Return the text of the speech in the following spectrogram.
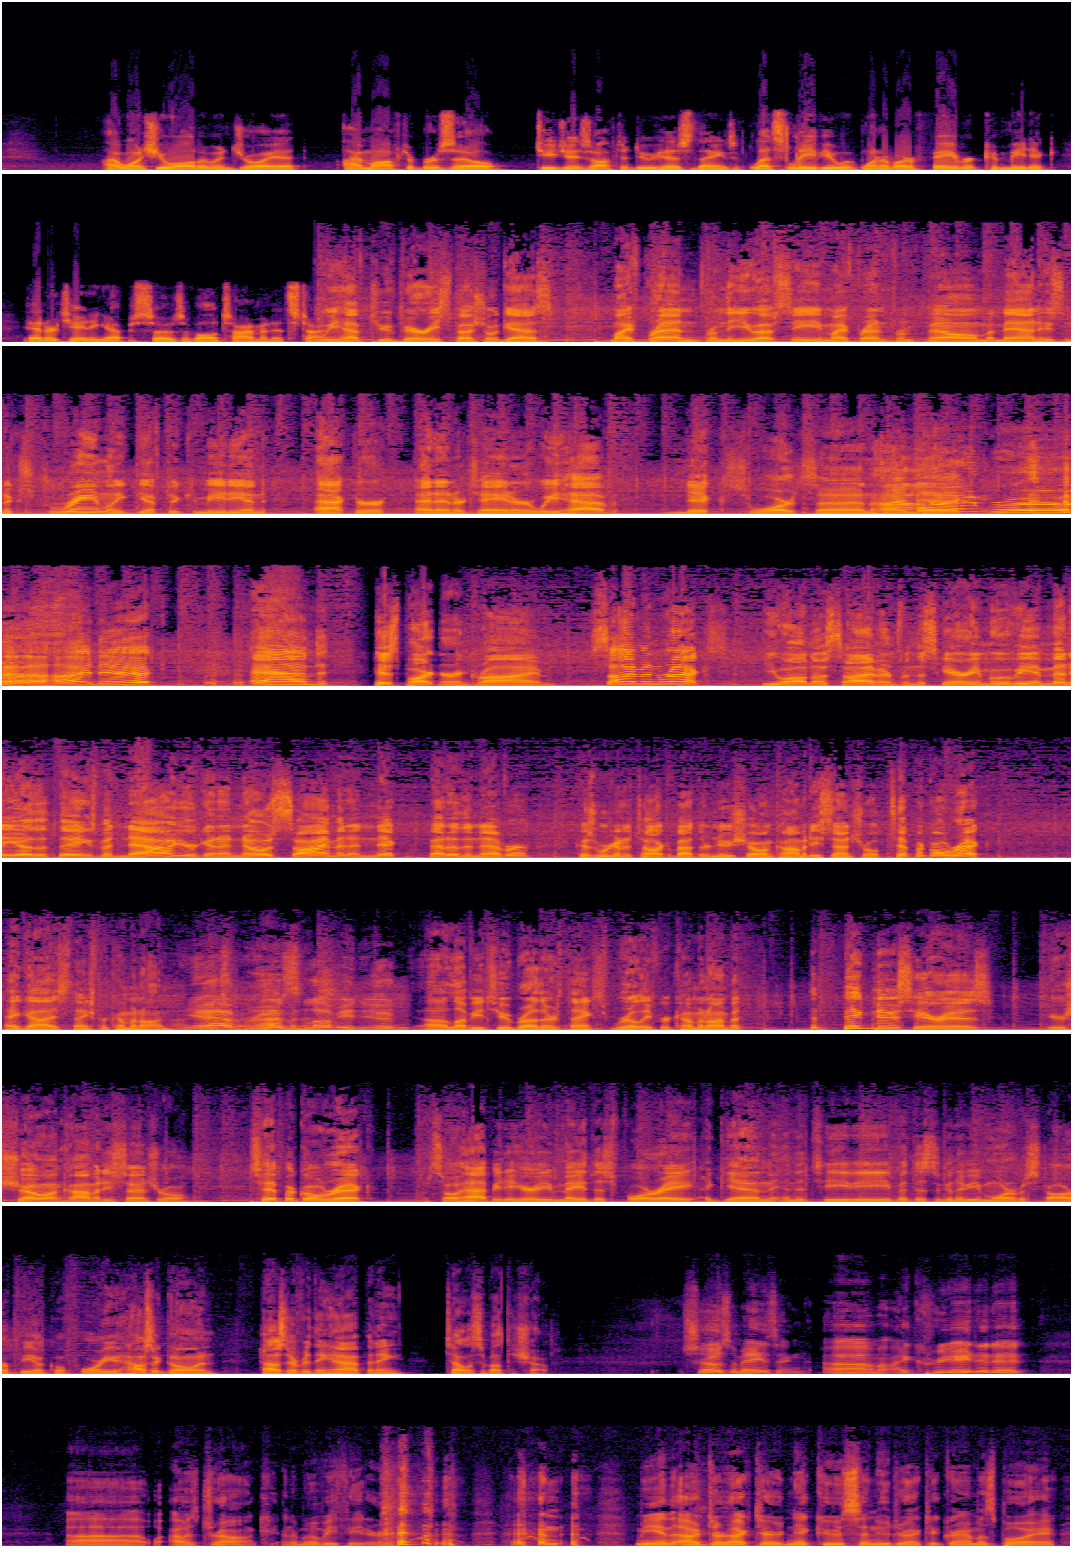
I want you all to enjoy it. I'm off to Brazil. TJ's off to do his things. Let's leave you with one of our favorite comedic entertaining episodes of all time and its time. We have two very special guests. My friend from the UFC, my friend from film, a man who's an extremely gifted comedian, actor, and entertainer. We have Nick Swardson. Hi, Hi Nick. Bruce. Hi, Nick. And his partner in crime, Simon Rex. You all know Simon from the scary movie and many other things, but now you're going to know Simon and Nick better than ever because we're going to talk about their new show on Comedy Central, Typical Rick. Hey guys, thanks for coming on. Yeah, Bruce, love you, dude. Uh, love you too, brother. Thanks really for coming on. But the big news here is your show on Comedy Central, Typical Rick. I'm so happy to hear you made this foray again into TV, but this is going to be more of a star vehicle for you. How's it going? How's everything happening? Tell us about the show. Show's amazing. Um, I created it. Uh, I was drunk at a movie theater, and me and our director Nick Goossen, who directed Grandma's Boy,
